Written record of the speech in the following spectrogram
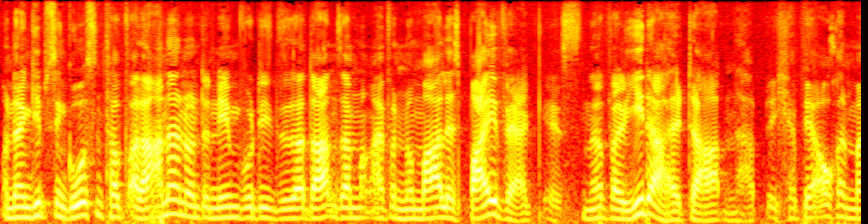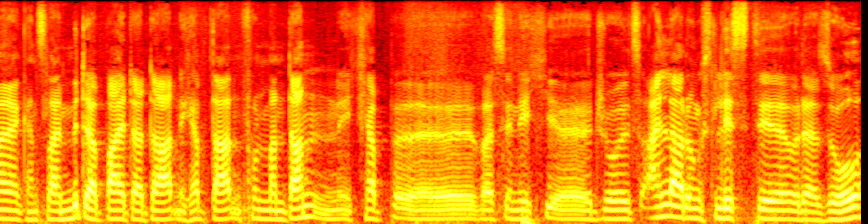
Und dann gibt es den großen Topf aller anderen Unternehmen, wo diese Datensammlung einfach normales Beiwerk ist, ne? weil jeder halt Daten hat. Ich habe ja auch in meiner Kanzlei Mitarbeiterdaten, ich habe Daten von Mandanten, ich habe, äh, weiß ich nicht, äh, Jules Einladungsliste oder so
